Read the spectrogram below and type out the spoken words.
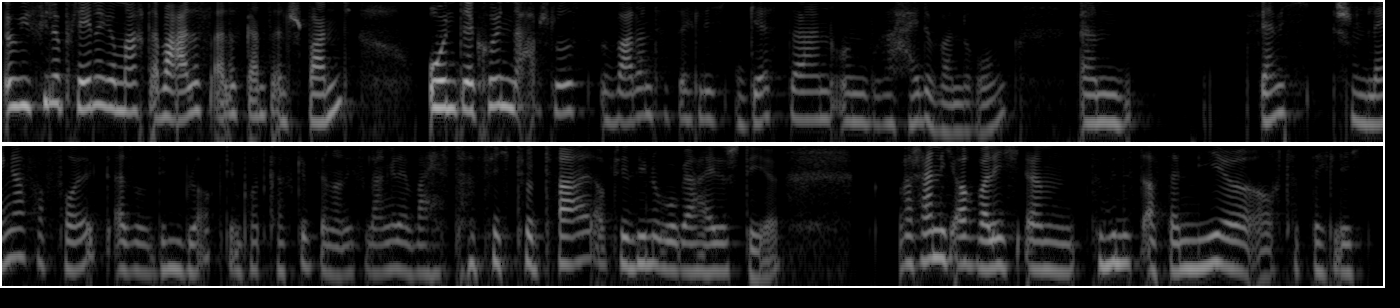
irgendwie viele Pläne gemacht, aber alles, alles ganz entspannt. Und der krönende Abschluss war dann tatsächlich gestern unsere Heidewanderung. Ähm, wer mich schon länger verfolgt, also den Blog, den Podcast gibt es ja noch nicht so lange, der weiß, dass ich total auf die Lüneburger Heide stehe. Wahrscheinlich auch, weil ich ähm, zumindest aus der Nähe auch tatsächlich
